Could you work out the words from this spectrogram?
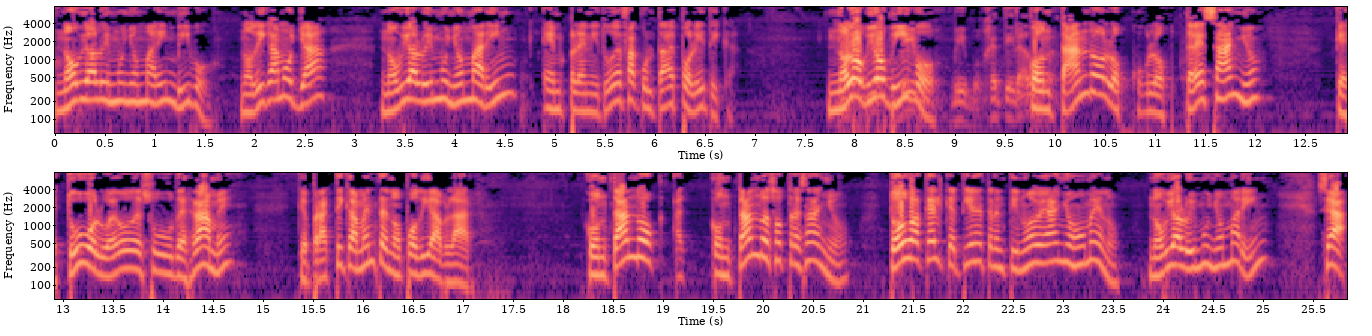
No vio a Luis Muñoz Marín vivo. No digamos ya no vio a Luis Muñoz Marín en plenitud de facultades políticas. No lo vio vivo, contando los, los tres años que estuvo luego de su derrame, que prácticamente no podía hablar. Contando, contando esos tres años, todo aquel que tiene 39 años o menos no vio a Luis Muñoz Marín. O sea,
